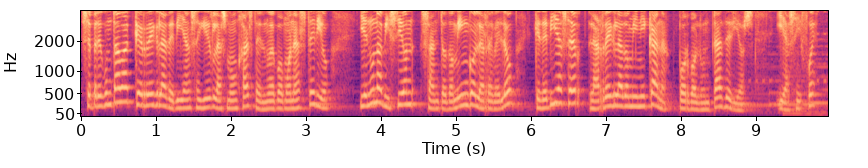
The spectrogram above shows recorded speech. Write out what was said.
Se preguntaba qué regla debían seguir las monjas del nuevo monasterio, y en una visión Santo Domingo le reveló que debía ser la regla dominicana, por voluntad de Dios, y así fue.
